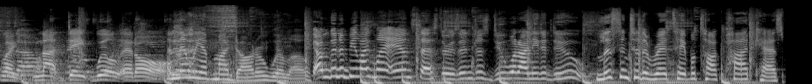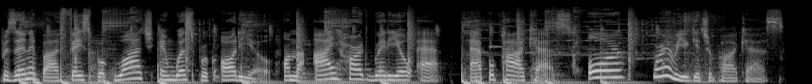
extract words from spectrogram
Like, not date Will at all. And then we have my daughter, Willow. I'm gonna be like my ancestors and just do what I need to do. Listen to the Red Table Talk podcast presented by Facebook Watch and Westbrook Audio on the iHeartRadio app, Apple Podcasts, or wherever you get your podcasts.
